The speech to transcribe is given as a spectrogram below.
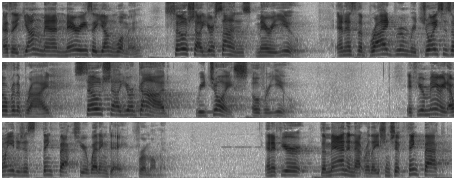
As a young man marries a young woman, so shall your sons marry you. And as the bridegroom rejoices over the bride, so shall your God rejoice over you. If you're married, I want you to just think back to your wedding day for a moment. And if you're the man in that relationship, think back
